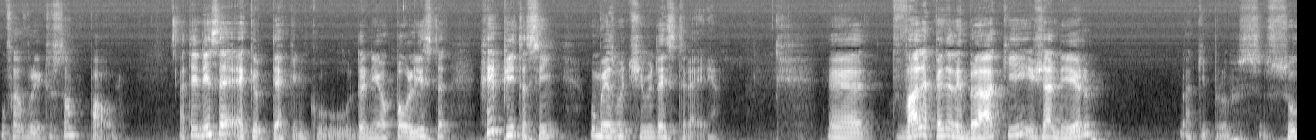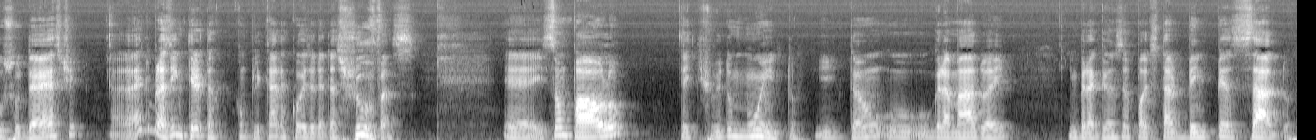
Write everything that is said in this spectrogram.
o favorito São Paulo. A tendência é que o técnico o Daniel Paulista repita, sim, o mesmo time da estreia. É, vale a pena lembrar que janeiro, aqui para o sul-sudeste, é do Brasil inteiro está complicada a coisa né, das chuvas. É, e São Paulo tem chovido muito, então o, o gramado aí em Bragança pode estar bem pesado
